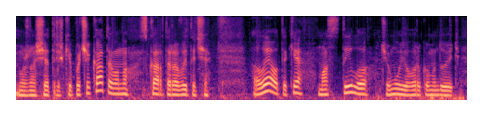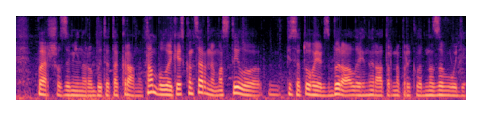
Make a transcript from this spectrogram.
Можна ще трішки почекати, воно з картера витече. Але отаке мастило, чому його рекомендують першу заміну робити так рано. Там було якесь концерне мастило після того, як збирали генератор, наприклад, на заводі.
